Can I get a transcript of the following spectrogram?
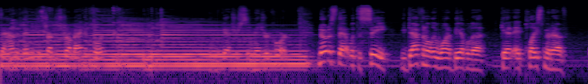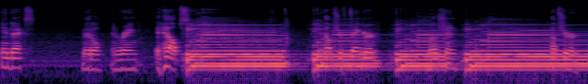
sound, and then you can start to strum back and forth You've got your C major chord. Notice that with the C, you definitely want to be able to get a placement of index, middle, and ring. It helps. It helps your finger motion, helps your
